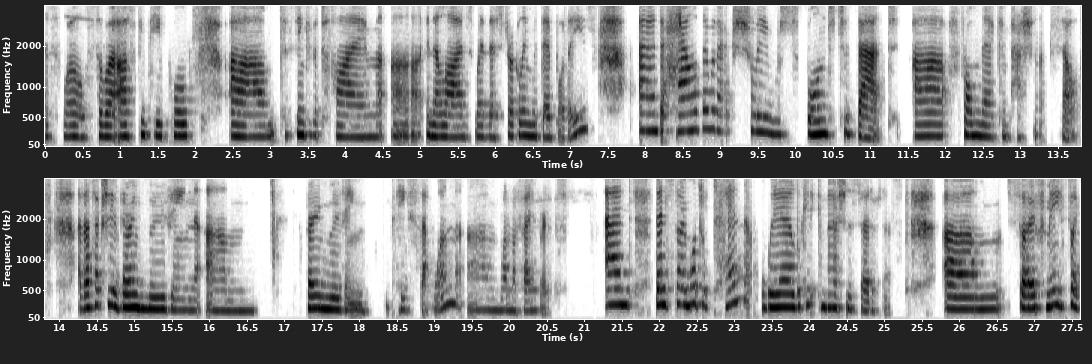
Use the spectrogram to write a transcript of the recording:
as well. So we're asking people um, to think of a time uh, in their lives where they're struggling with their bodies and how they would actually respond to that uh, from their compassionate self. Uh, that's actually a very moving, um, very moving piece, that one, um, one of my favorites. And then, so module 10, we're looking at compassion assertiveness. Um, so for me, it's like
